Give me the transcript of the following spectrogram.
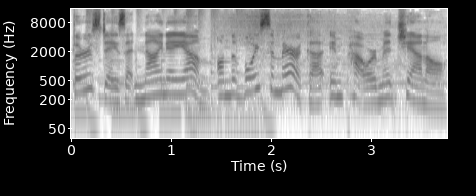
Thursdays at 9 a.m. on the Voice America Empowerment Channel.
